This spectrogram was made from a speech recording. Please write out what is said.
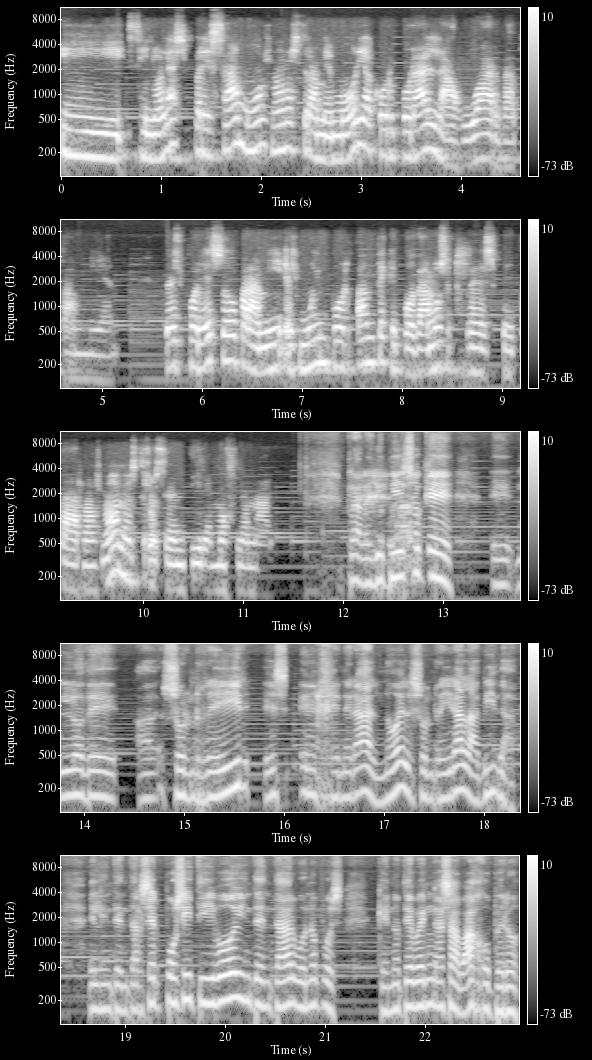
Y si no la expresamos, ¿no? nuestra memoria corporal la guarda también. Entonces, por eso para mí es muy importante que podamos respetarnos, ¿no? Nuestro sentir emocional. Claro, yo pienso que eh, lo de ah, sonreír es en general, ¿no? El sonreír a la vida, el intentar ser positivo, intentar, bueno, pues que no te vengas abajo, pero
